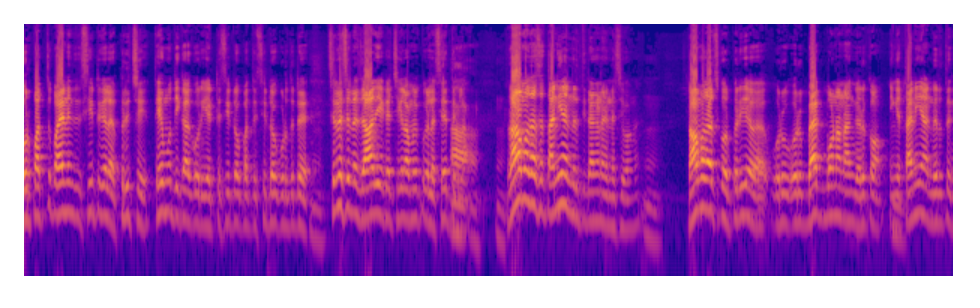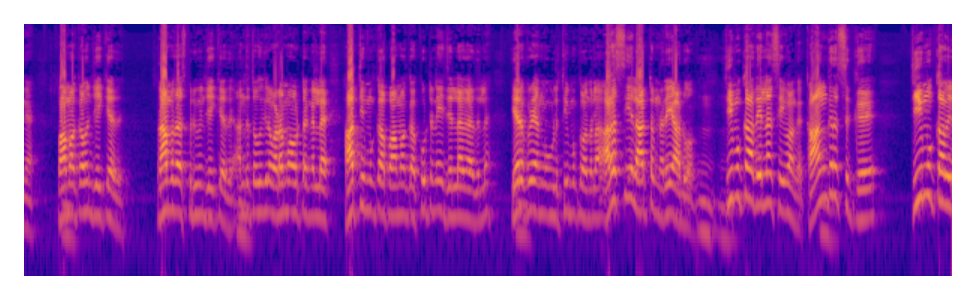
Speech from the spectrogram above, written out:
ஒரு பத்து பதினைந்து சீட்டுகளை பிரிச்சு தேமுதிகக்கு ஒரு எட்டு சீட்டோ பத்து சீட்டோ கொடுத்துட்டு சின்ன சின்ன ஜாதிய கட்சிகள் அமைப்புகளை சேர்த்துக்கலாம். ராமதாஸை தனியா நிறுத்திட்டாங்கன்னா என்ன செய்வாங்க? ராமதாஸுக்கு ஒரு பெரிய ஒரு ஒரு பேக் போனா நாங்க இருக்கோம். நீங்க தனியா நிறுத்துங்க. பாமகவும் ஜெயிக்காது. ராமதாஸ் பிரிவும் ஜெயிக்காது. அந்த தொகுதியில் வட மாவட்டங்கள்ல அதிமுக பாமக கூட்டணியே ஜெல்லாகாதுல்ல. ஏறக்குறைய அங்க உங்களுக்கு திமுக வந்துடலாம். அரசியல் ஆட்டம் நிறைய ஆடுவாங்க. திமுக அதையெல்லாம் செய்வாங்க. காங்கிரஸுக்கு திமுகவை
